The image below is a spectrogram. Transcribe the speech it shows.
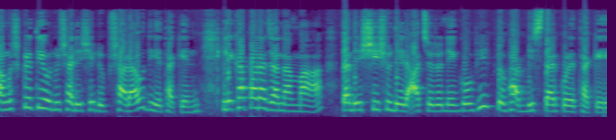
সংস্কৃতি অনুসারে সেরূপ সাড়াও দিয়ে থাকেন। লেখাপড়া জানা মা তাদের শিশুদের আচরণে গভীর প্রভাব বিস্তার করে থাকে।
